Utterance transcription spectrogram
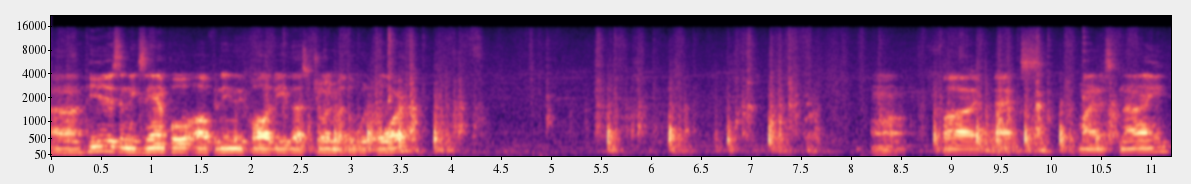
uh, here's an example of an inequality that's joined by the word or. Uh, 5x minus 9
